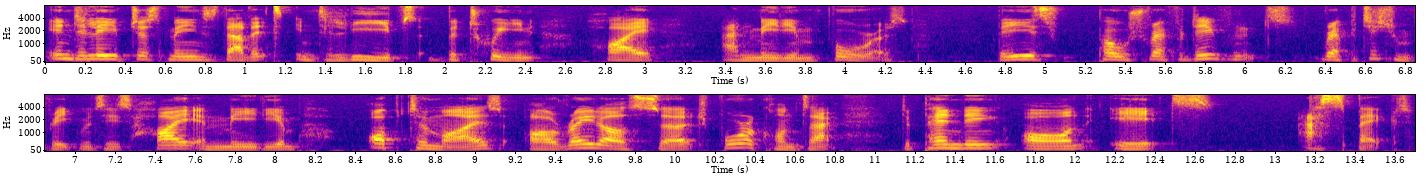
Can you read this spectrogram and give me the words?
Interleaved just means that it interleaves between high and medium for us. These pulse repetition frequencies, high and medium, optimize our radar search for a contact depending on its aspect.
